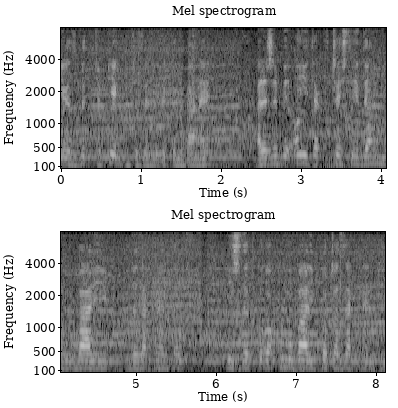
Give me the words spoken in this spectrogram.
niezbytnio pięknie przeze mnie wykonywane, ale żeby oni tak wcześnie dohamowali do zakrętów, niż dodatkowo hamowali podczas zakrętu,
